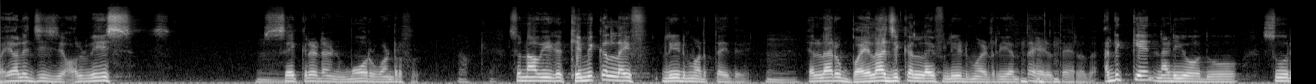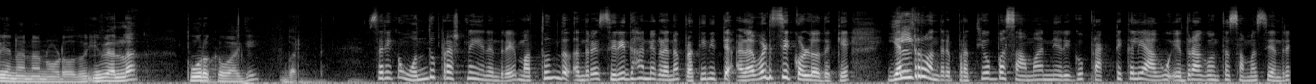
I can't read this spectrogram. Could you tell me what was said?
biology is always sacred and more wonderful okay so ನಾವೀಗ ಕೆಮಿಕಲ್ ಲೈಫ್ ಲೀಡ್ ಮಾಡ್ತಾ ಇದ್ದೇವೆ. ಎಲ್ಲರೂ ಬಯಲಾಜಿಕಲ್ ಲೈಫ್ ಲೀಡ್ ಮಾಡ್ರಿ ಅಂತ ಹೇಳ್ತಾ ಇರೋದು. ಅದಕ್ಕೆ ನಡೆಯೋದು ಸೂರ್ಯನನ್ನು ನೋಡೋದು ಇವೆಲ್ಲ ಪೂರಕವಾಗಿ ಬರುತ್ತೆ. ಸರ್, ಈಗ ಒಂದು ಪ್ರಶ್ನೆ ಏನಂದ್ರೆ, ಮತ್ತೊಂದು ಅಂದ್ರೆ ಸಿರಿಧಾನ್ಯಗಳನ್ನ ಪ್ರತಿನಿತ್ಯ ಅಳವಡಿಸಿಕೊಳ್ಳೋದಕ್ಕೆ ಎಲ್ಲರೂ ಅಂದ್ರೆ ಪ್ರತಿಯೊಬ್ಬ ಸಾಮಾನ್ಯರಿಗೂ ಪ್ರಾಕ್ಟಿಕಲಿ ಆಗು ಎದುರಾಗುವಂಥ ಸಮಸ್ಯೆ ಅಂದ್ರೆ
